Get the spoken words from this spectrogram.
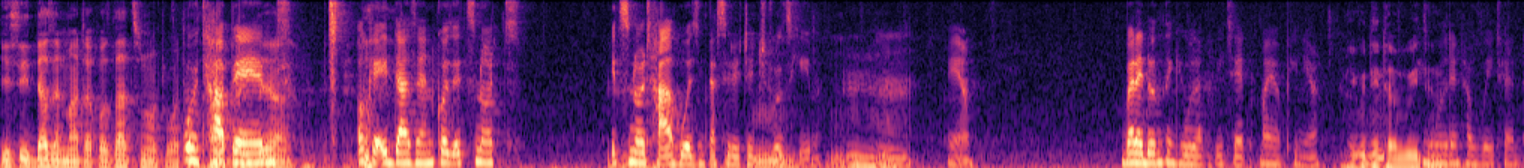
You see, it doesn't matter because that's not what, What has happened. happened? okay, it doesn't because it's not. It's not her who was incarcerated. It was Mm. him. Mm. Mm. Yeah. But I don't think he would have waited. My opinion. He wouldn't have waited He wouldn't have waited.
